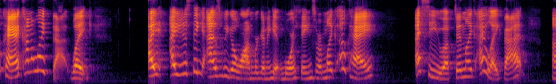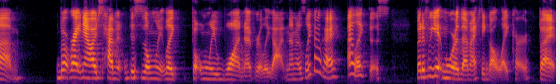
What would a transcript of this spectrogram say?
okay, I kind of like that. Like, I I just think as we go on, we're gonna get more things where I'm like, okay, I see you, Upton. Like, I like that. Um, but right now, I just haven't. This is only like the only one I've really gotten. And I was like, okay, I like this. But if we get more of them, I think I'll like her. But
